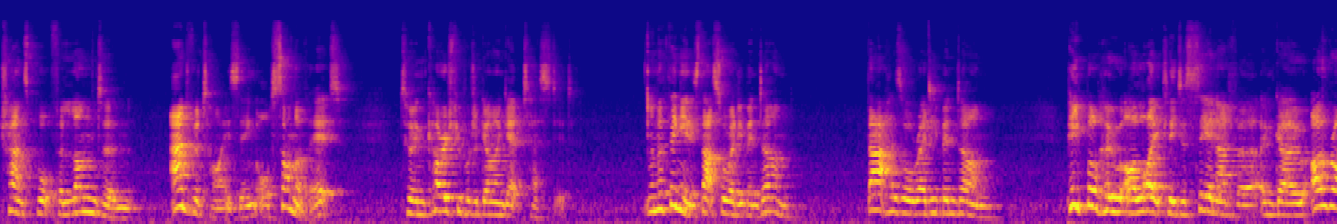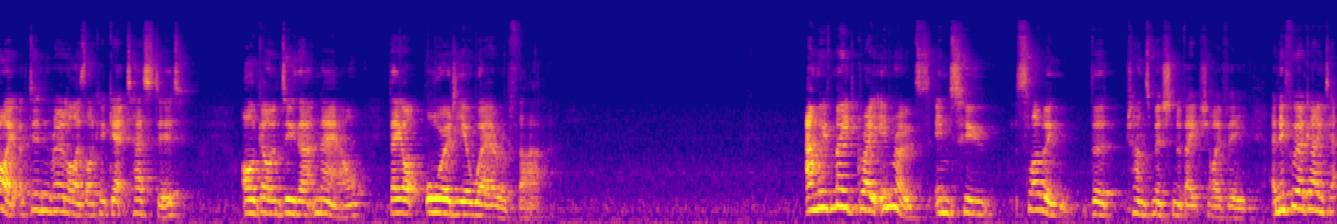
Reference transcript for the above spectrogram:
Transport for London advertising, or some of it, to encourage people to go and get tested. And the thing is, that's already been done. That has already been done. People who are likely to see an advert and go, oh, right, I didn't realise I could get tested, I'll go and do that now, they are already aware of that. And we've made great inroads into slowing the transmission of HIV. And if we are going to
